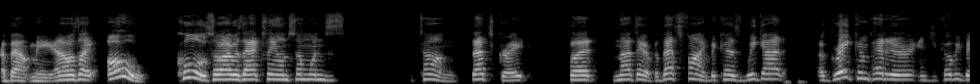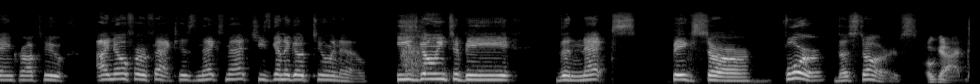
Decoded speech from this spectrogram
about me. And I was like, oh, cool. So I was actually on someone's tongue. That's great, but not there. But that's fine because we got a great competitor in Jacoby Bancroft who I know for a fact his next match, he's going to go 2 and 0. He's going to be the next big star for the stars. Oh God.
